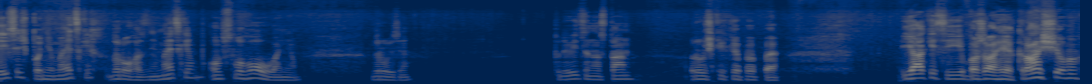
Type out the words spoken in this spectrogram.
тисяч по німецьких дорогах з німецьким обслуговуванням. Друзі. Подивіться на стан ручки КПП. Якість її бажає кращого.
